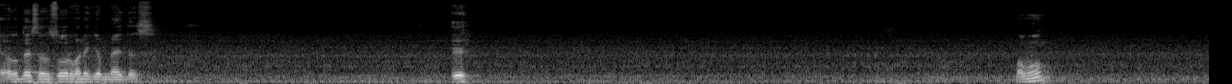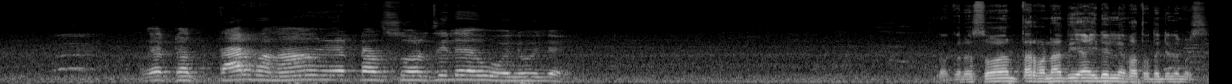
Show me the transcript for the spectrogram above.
এখন দেখছেন চোর পানি কেমন আইতেছে। এ মামু? একটা তার বানা একটা সর দিলে হইলে হইলে সন তার না দিয়ে আইডেলে ফাতো দাইলে মারছে।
